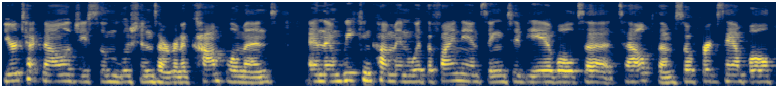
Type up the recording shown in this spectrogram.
Your technology solutions are going to complement and then we can come in with the financing to be able to, to help them. So for example,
